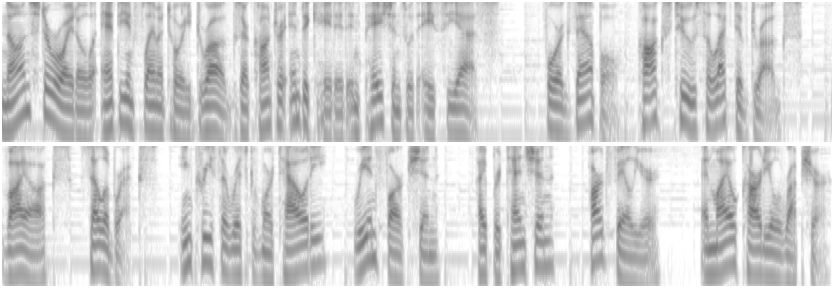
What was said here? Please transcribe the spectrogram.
Non-steroidal anti-inflammatory drugs are contraindicated in patients with ACS. For example, COX-2 selective drugs, Vioxx, Celebrex, increase the risk of mortality reinfarction, hypertension, heart failure, and myocardial rupture.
